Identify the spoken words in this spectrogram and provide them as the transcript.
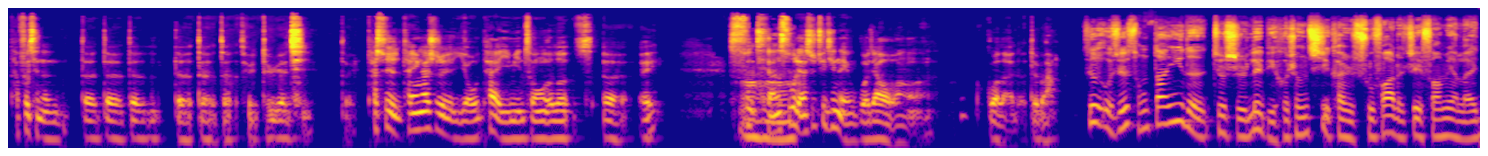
他父亲的的的的的的的的的乐器，对，他是他应该是犹太移民从俄罗斯呃哎苏前苏联是具体哪个国家我忘了过来的，对吧？就是我觉得从单一的就是类比合成器开始出发的这方面来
